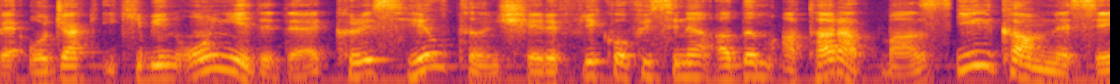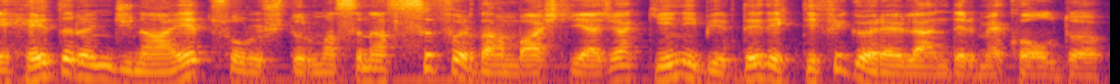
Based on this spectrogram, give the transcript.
ve Ocak 2017'de Chris Hilton şeriflik ofisine adım atar atmaz ilk hamlesi Heather'ın cinayet soruşturmasına sıfırdan başlayacak yeni bir dedektifi görevlendirmek oldu.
